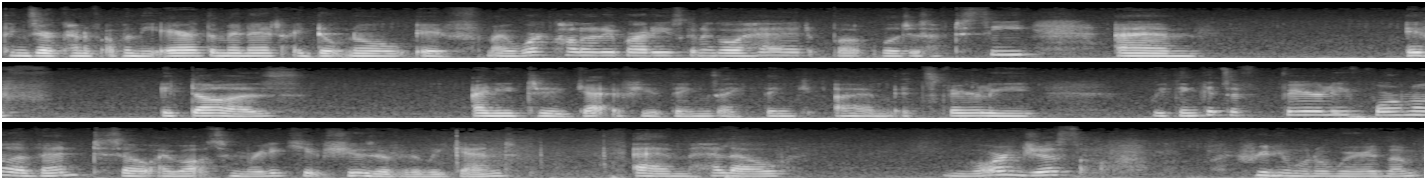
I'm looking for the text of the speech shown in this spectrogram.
things are kind of up in the air at the minute. I don't know if my work holiday party is gonna go ahead but we'll just have to see. Um if it does I need to get a few things. I think um, it's fairly, we think it's a fairly formal event. So I bought some really cute shoes over the weekend. Um, hello, gorgeous. Oh, I really want to wear them.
